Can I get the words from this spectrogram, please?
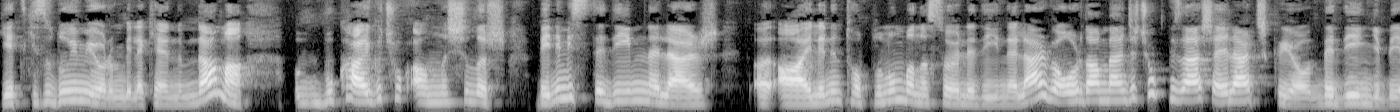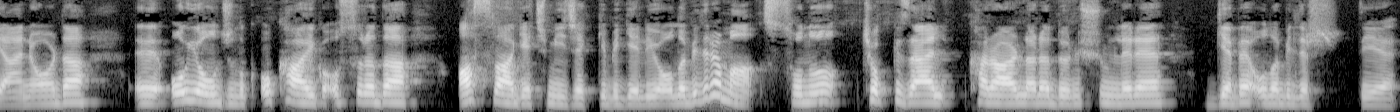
yetkisi duymuyorum bile kendimde ama bu kaygı çok anlaşılır. Benim istediğim neler, ailenin, toplumun bana söylediği neler ve oradan bence çok güzel şeyler çıkıyor dediğin gibi yani orada e, o yolculuk, o kaygı o sırada asla geçmeyecek gibi geliyor olabilir ama sonu çok güzel kararlara, dönüşümlere gebe olabilir diye.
